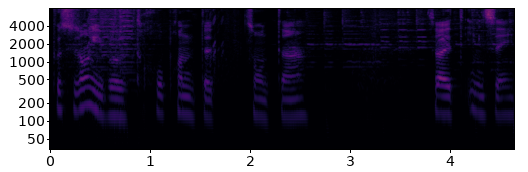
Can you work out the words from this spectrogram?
Poseidon, il va trop prendre son temps. Ça va être insane.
